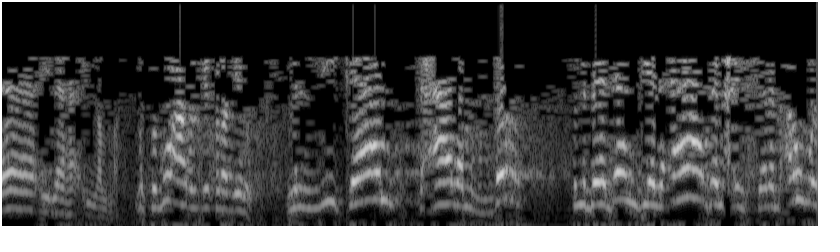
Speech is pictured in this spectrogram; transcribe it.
لا إله إلا الله. مطبوعة في الفطرة ديالو. من اللي كان في عالم الذر في البدن ديال آدم عليه السلام أول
